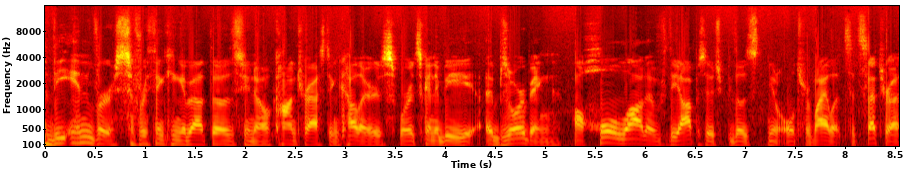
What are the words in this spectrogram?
the inverse, if we're thinking about those, you know, contrasting colors, where it's going to be absorbing a whole lot of the opposite, which would be those, you know, ultraviolets, etc.,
